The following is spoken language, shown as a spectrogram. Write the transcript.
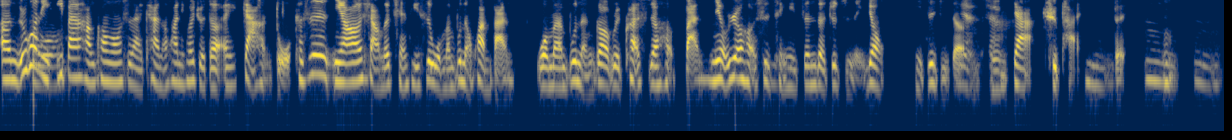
嗯，如果你一般航空公司来看的话，你会觉得，哎，假很多。可是你要想的前提是我们不能换班，我们不能够 request 任何班，你有任何事情，你真的就只能用。你自己的年假去排，嗯，对，嗯嗯嗯，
